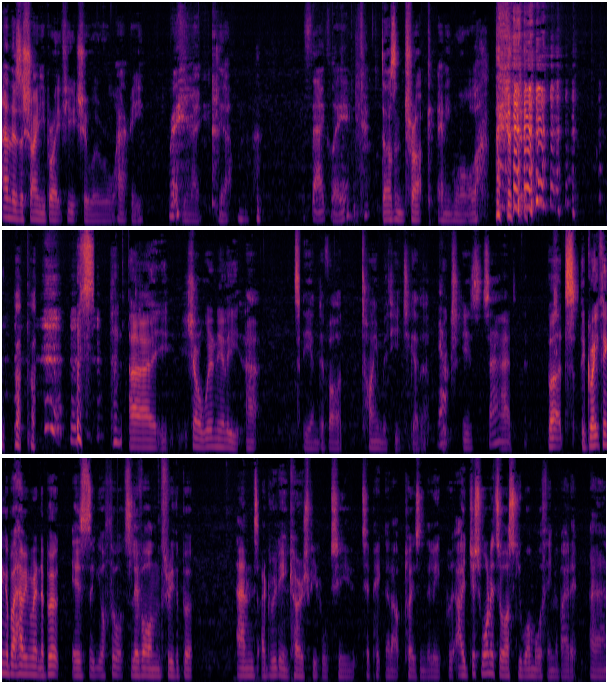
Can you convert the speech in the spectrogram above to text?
and there's a shiny, bright future where we're all happy. Right. You know, yeah. exactly. Doesn't truck anymore. uh, Sheryl, we're nearly at the end of our time with you together, Yeah. which is sad. But the great thing about having written a book is that your thoughts live on through the book. And I'd really encourage people to to pick that up, closing the loop. But I just wanted to ask you one more thing about it uh,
